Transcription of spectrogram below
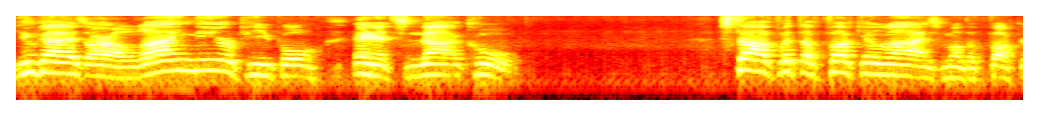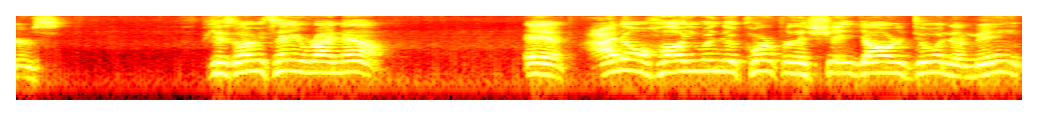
You guys are lying to your people and it's not cool. Stop with the fucking lies, motherfuckers. Because let me tell you right now, if I don't haul you into court for the shit y'all are doing to me,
